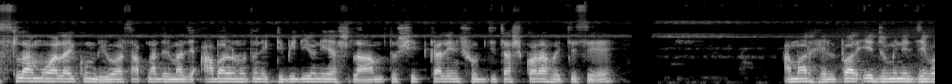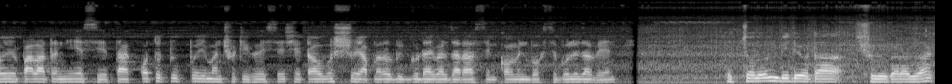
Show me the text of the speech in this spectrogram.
আসসালামু আলাইকুম ভিউয়ার্স, আপনাদের মাঝে আবারও নতুন একটি ভিডিও নিয়ে আসলাম। তো শীতকালীন সবজি চাষ করা হইতেছে। আমার হেল্পার এ জমিনে যেভাবে পালাটা নিয়েছে, তা কতটুক পরিমাণ সঠিক হয়েছে সেটা অবশ্যই আপনার অভিজ্ঞ ড্রাইভার যারা আছেন কমেন্ট বক্সে বলে যাবেন। তো চলুন ভিডিওটা শুরু করা যাক।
